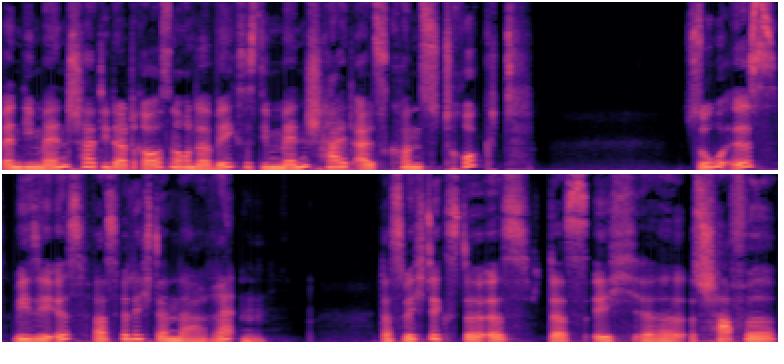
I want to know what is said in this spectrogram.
wenn die Menschheit, die da draußen noch unterwegs ist, die Menschheit als Konstrukt so ist, wie sie ist, was will ich denn da retten? Das Wichtigste ist, dass ich äh, es schaffe,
